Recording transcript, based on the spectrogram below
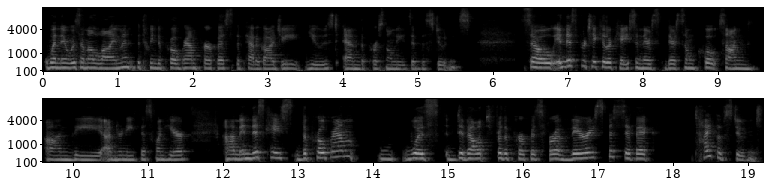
when there was an alignment between the program purpose, the pedagogy used, and the personal needs of the students. So in this particular case, and there's there's some quotes on on the underneath this one here. Um, in this case, the program was developed for the purpose for a very specific type of student,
